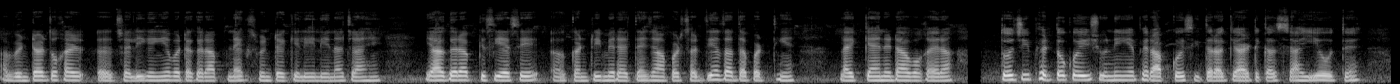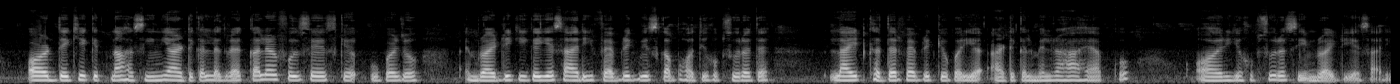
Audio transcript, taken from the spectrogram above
अब विंटर तो खैर चली गई है बट अगर आप नेक्स्ट विंटर के लिए लेना चाहें, या अगर आप किसी ऐसे कंट्री में रहते हैं जहाँ पर सर्दियाँ ज़्यादा पड़ती हैं लाइक कैनेडा वगैरह। तो जी, फिर तो कोई इशू नहीं है, फिर आपको इसी तरह के आर्टिकल्स चाहिए होते हैं। और देखिए कितना हसीन ये आर्टिकल लग रहा है। कलरफुल से इसके ऊपर जो एम्ब्रॉयडरी की गई है सारी फैब्रिक भी इसका बहुत ही खूबसूरत है। लाइट खद्दर फैब्रिक के ऊपर ये आर्टिकल मिल रहा है आपको। और ये खूबसूरत सी एम्ब्रॉयडरी है सारी।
